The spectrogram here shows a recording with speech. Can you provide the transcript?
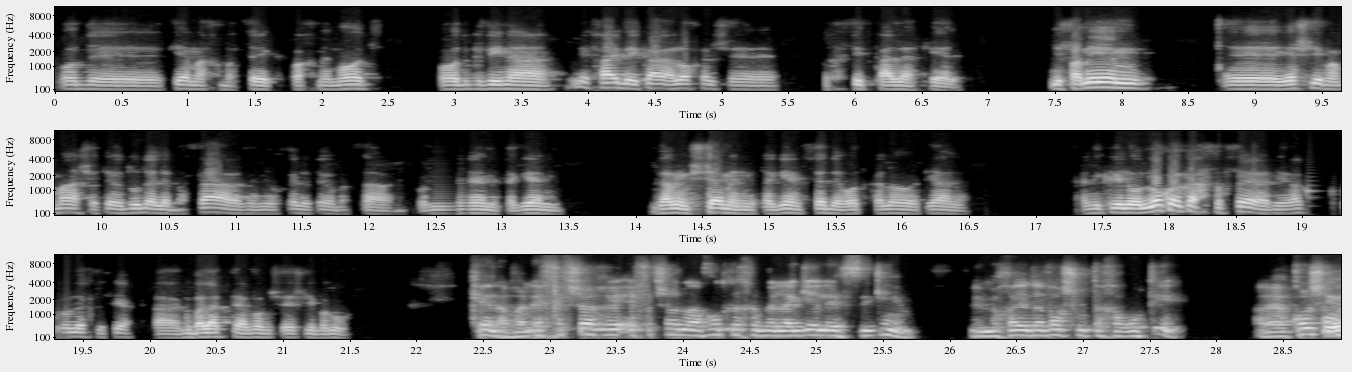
עוד אה, קמח, בצק, פחמימות, עוד גבינה, אני חי בעיקר על אוכל שיחסית קל להקל. לפעמים אה, יש לי ממש יותר דודה לבשר, אז אני אוכל יותר בשר, אני קונה, מטגן, גם עם שמן, מטגן, סדר, עוד קלוריות, יאללה. אני כאילו לא כל כך סופר, אני רק הולך לפי הגבלת תיאבון שיש לי בגוף. כן, אבל איך אפשר, איך אפשר לעבוד ככה ולהגיע להישגים? במיוחד לדבר שהוא תחרותי. הרי הכל שם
